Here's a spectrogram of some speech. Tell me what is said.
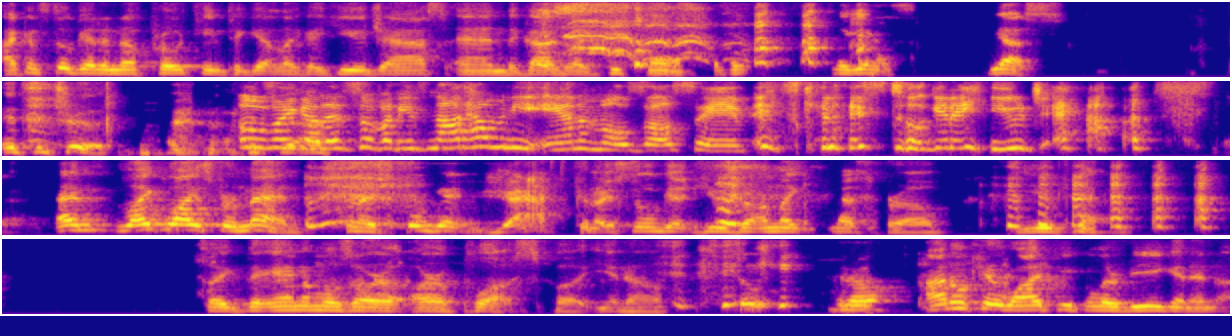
I can still get enough protein to get like a huge ass, and the guys like, like yes, yes, it's the truth. Oh my god, that's so funny. It's not how many animals I'll save. It's can I still get a huge ass? And likewise for men, can I still get jacked? Can I still get huge? I'm like, yes, bro, you can. It's like the animals are are a plus, but you know, so you know, I don't care why people are vegan, and uh,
